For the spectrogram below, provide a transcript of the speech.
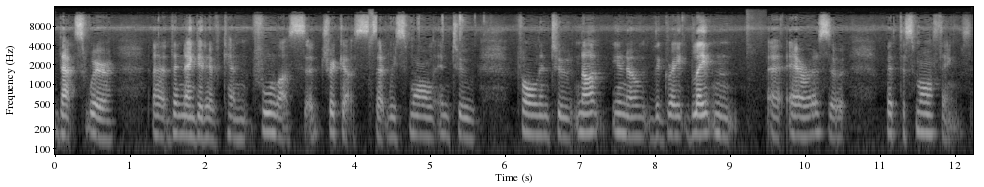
That's where uh, the negative can fool us, trick us, that we small into, fall into not, you know, the great blatant uh, errors, uh, but the small things.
